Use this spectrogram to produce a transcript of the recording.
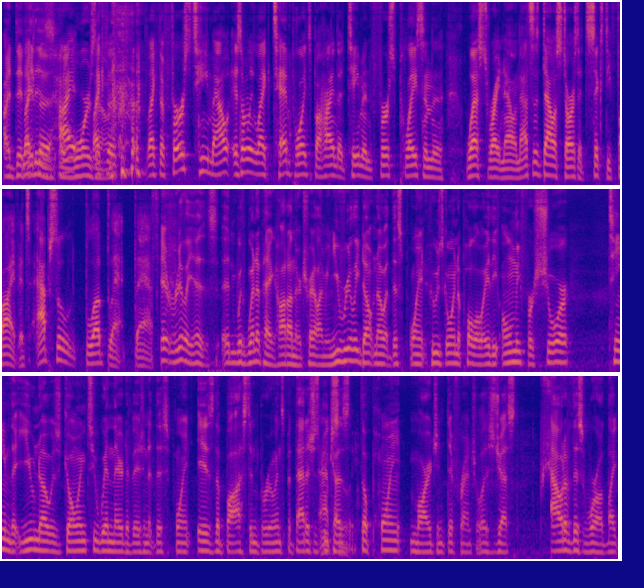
I did. Like it the is high, a war zone. like the like the first team out is only like ten points behind the team in first place in the West right now, and that's the Dallas Stars at sixty five. It's absolute bloodbath. It really is. And with Winnipeg hot on their trail, I mean, you really don't know at this point who's going to pull away. The only for sure team that you know is going to win their division at this point is the Boston Bruins, but that is just because Absolutely. the point margin differential is just out of this world. Like,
